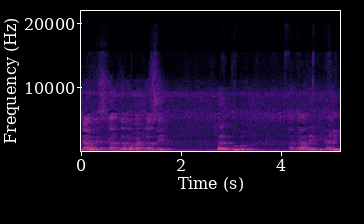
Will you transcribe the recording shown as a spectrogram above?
त्यावेळेस काढताना वाटलं असेल परंतु आता अनेक ठिकाणी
